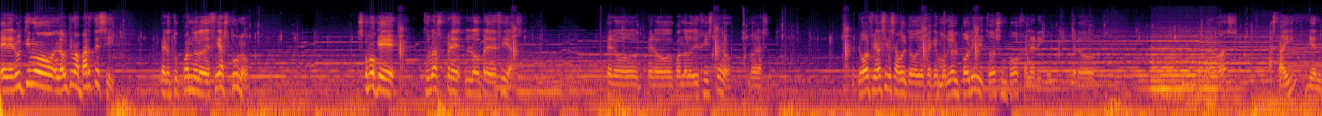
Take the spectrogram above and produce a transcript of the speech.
En el último, en la última parte sí. Pero tú cuando lo decías tú no. Es como que tú lo, has pre- lo predecías. Pero, pero cuando lo dijiste no, no era así. Luego al final sí que se ha vuelto, desde que murió el poli y todo es un poco genérico. Pero... Además, hasta ahí, bien.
